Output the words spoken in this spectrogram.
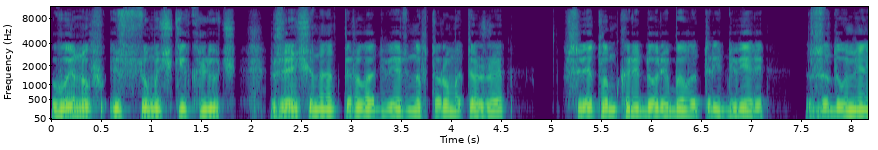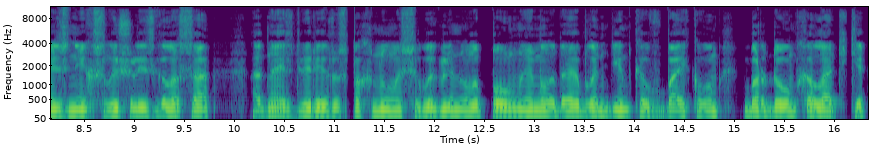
Вынув из сумочки ключ, женщина отперла дверь на втором этаже. В светлом коридоре было три двери. За двумя из них слышались голоса, Одна из дверей распахнулась, выглянула полная молодая блондинка в байковом бордовом халатике.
